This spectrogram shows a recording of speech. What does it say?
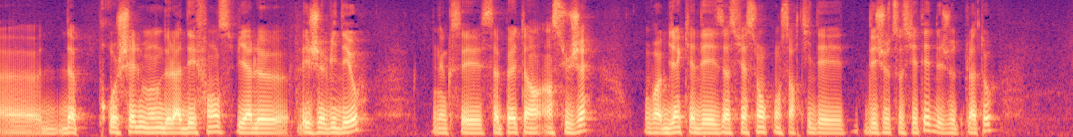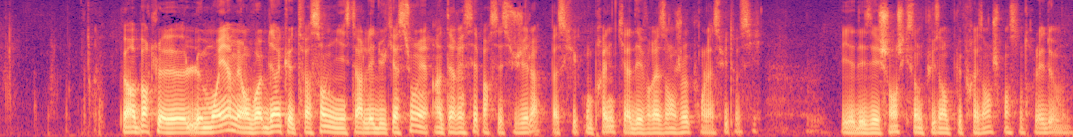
euh, d'approcher le monde de la défense via les jeux vidéo. Donc ça peut être un sujet. On voit bien qu'il y a des associations qui ont sorti des, jeux de société, des jeux de plateau. Peu importe le, moyen, mais on voit bien que de toute façon, le ministère de l'Éducation est intéressé par ces sujets-là, parce qu'ils comprennent qu'il y a des vrais enjeux pour la suite aussi. il y a des échanges qui sont de plus en plus présents, je pense, entre les deux mondes.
